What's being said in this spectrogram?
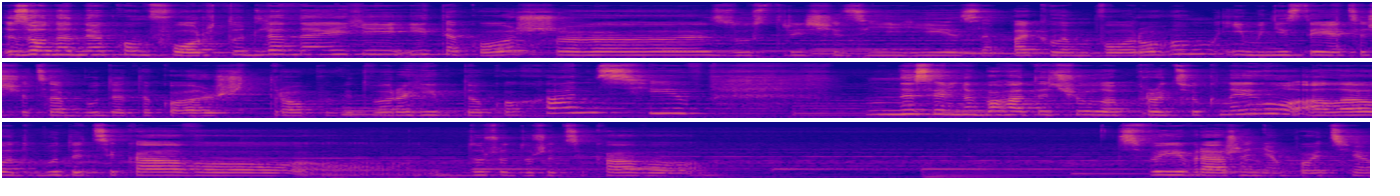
Зона некомфорту для неї, і також е, зустрічі з її запеклим ворогом. І мені здається, що це буде також троп від ворогів до коханців. Не сильно багато чула про цю книгу, але от буде цікаво, дуже-дуже цікаво свої враження потім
